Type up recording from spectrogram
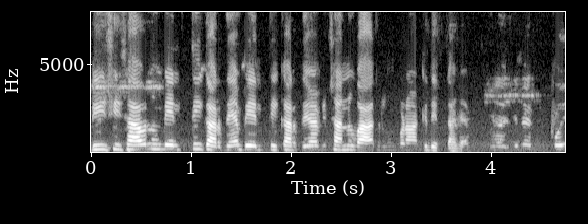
ਡੀਸੀ ਸਾਹਿਬ ਨੂੰ ਬੇਨਤੀ ਕਰਦੇ ਆ ਬੇਨਤੀ ਕਰਦੇ ਆ ਵੀ ਸਾਨੂੰ ਬਾਥਰੂਮ ਬਣਾ ਕੇ ਦਿੱਤਾ ਜਾਵੇ। ਕੋਈ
